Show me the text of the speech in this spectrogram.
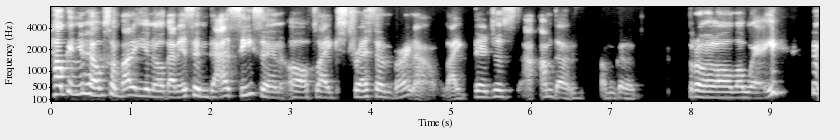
how can you help somebody you know that is in that season of like stress and burnout? Like they're just i'm done. I'm gonna throw it all away.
